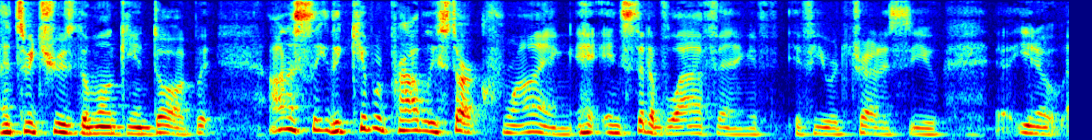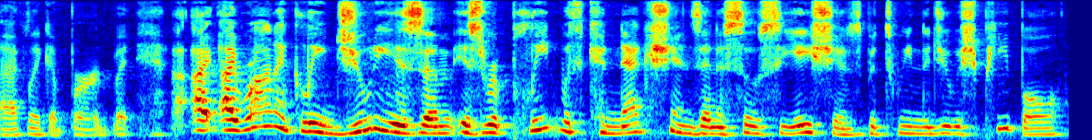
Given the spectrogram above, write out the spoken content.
And so we choose the monkey and dog. But honestly, the kid would probably start crying instead of laughing if, if he were to try to see you, you know, act like a bird. But I, ironically, Judaism is replete with connections and associations between the Jewish people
